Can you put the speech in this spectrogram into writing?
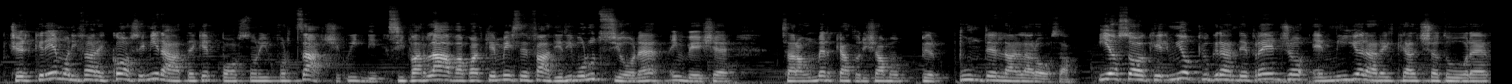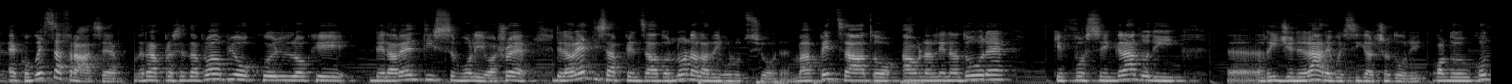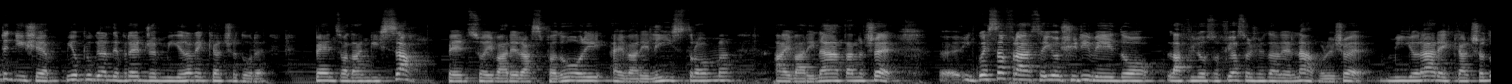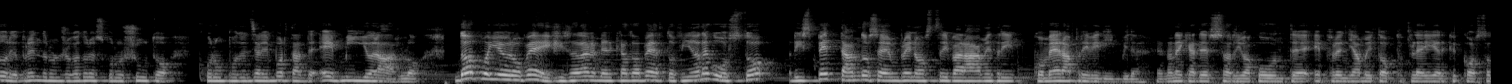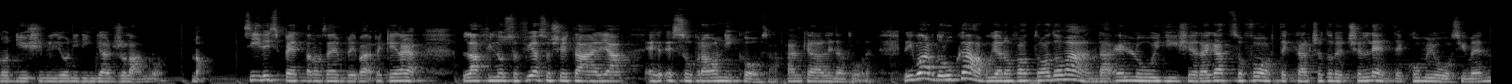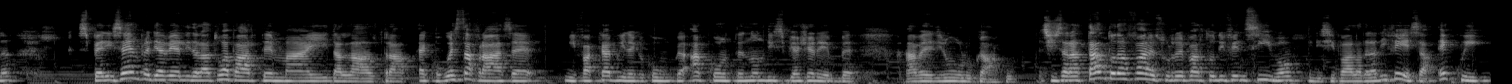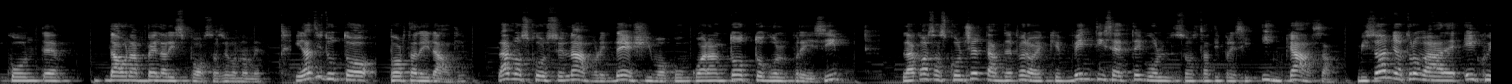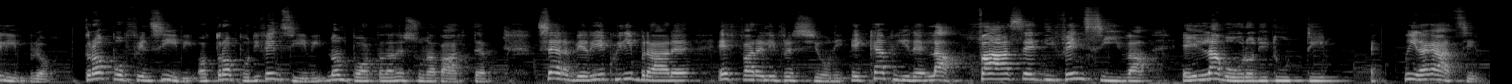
Cercheremo di fare cose mirate che possono rinforzarci. Quindi si parlava qualche mese fa di rivoluzione, invece sarà un mercato, diciamo, per puntellare la rosa. Io so che il mio più grande pregio è migliorare il calciatore. Ecco, questa frase rappresenta proprio quello che De Laurentiis voleva, cioè De Laurentiis ha pensato non alla rivoluzione, ma ha pensato a un allenatore che fosse in grado di eh, rigenerare questi calciatori. Quando Conte dice il mio più grande pregio è migliorare il calciatore, penso ad Anghissà, penso ai vari Raspadori, ai vari Lindstrom, ai vari Nathan, cioè eh, in questa frase io ci rivedo la filosofia societaria del Napoli, cioè migliorare il calciatore, prendere un giocatore sconosciuto con un potenziale importante e migliorarlo. Dopo gli europei ci sarà il mercato aperto fino ad agosto, rispettando sempre i nostri parametri, come era prevedibile. Non è che adesso arriva Conte e prendiamo i top player che costano 10 milioni di ingaggio l'anno. No, si rispettano sempre perché ragazzi la filosofia societaria è, è, sopra ogni cosa anche l'allenatore riguardo Lukaku gli hanno fatto la domanda e lui dice ragazzo forte e calciatore eccellente come Osimen speri sempre di averli dalla tua parte e mai dall'altra. Ecco questa frase mi fa capire che comunque a Conte non dispiacerebbe avere di nuovo Lukaku. Ci sarà tanto da fare sul reparto difensivo? Quindi si parla della difesa. E qui Conte dà una bella risposta secondo me. Innanzitutto porta dei dati. L'anno scorso il Napoli decimo con 48 gol presi. La cosa sconcertante però è che 27 gol sono stati presi in casa. Bisogna trovare equilibrio. Troppo offensivi o troppo difensivi non porta da nessuna parte. Serve riequilibrare e fare riflessioni e capire la fase difensiva e il lavoro di tutti. Ecco, qui ragazzi,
